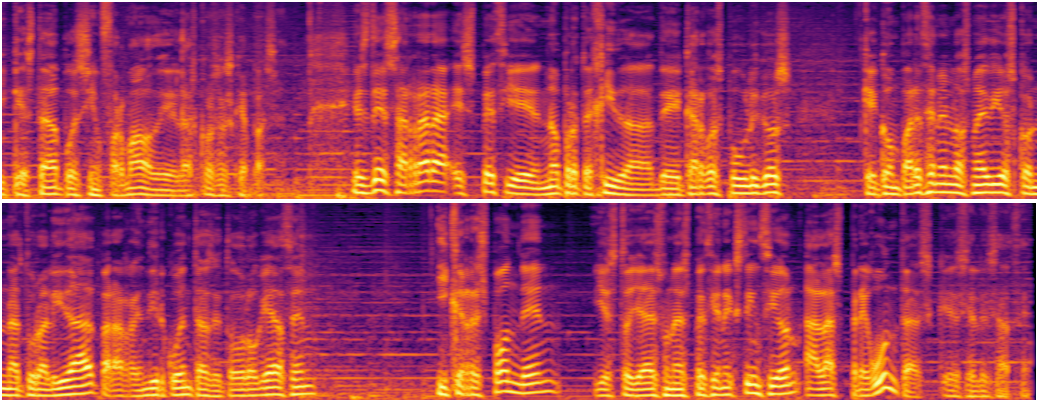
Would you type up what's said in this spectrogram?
y que está pues informado de las cosas que pasan. Es de esa rara especie no protegida de cargos públicos que comparecen en los medios con naturalidad para rendir cuentas de todo lo que hacen y que responden, y esto ya es una especie en extinción, a las preguntas que se les hacen.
